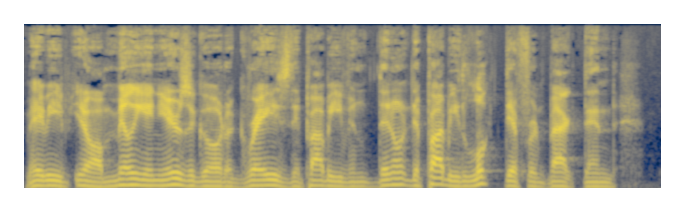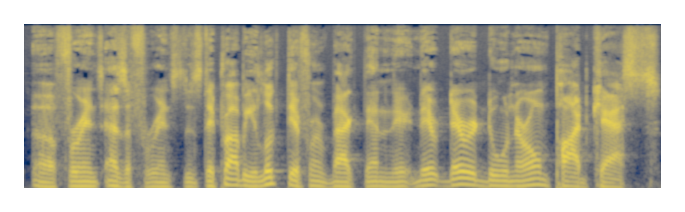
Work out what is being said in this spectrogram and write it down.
maybe you know a million years ago to graze they probably even they don't they probably look different back then uh, for in, as a for instance they probably look different back then. They they they were doing their own podcasts.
